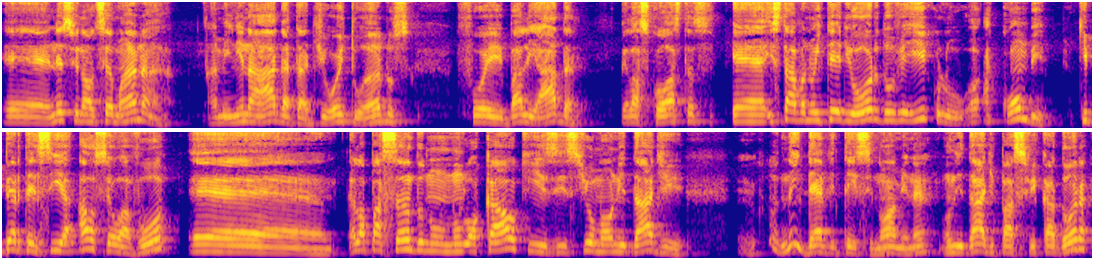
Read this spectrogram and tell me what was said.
É, nesse final de semana, a menina Agatha, de 8 anos, foi baleada pelas costas. É, estava no interior do veículo, a Kombi, que pertencia ao seu avô. É, ela passando num, num, local que existia uma unidade, nem deve ter esse nome, né? Unidade pacificadora.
